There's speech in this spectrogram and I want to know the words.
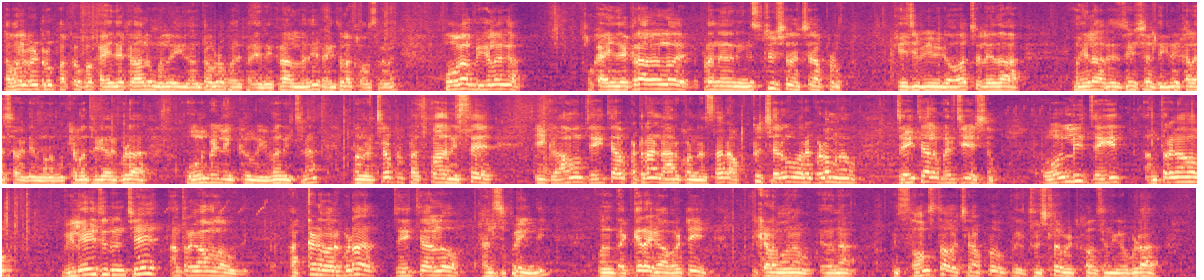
డబుల్ బెడ్రూమ్ పక్కకు ఒక ఐదు ఎకరాలు మళ్ళీ ఇదంతా కూడా పది పదిహేను ఎకరాలు ఉన్నది రైతులకు అవసరమే. పోగా మిగిలంగా ఒక ఐదు ఎకరాలలో ఎప్పుడైనా ఇన్స్టిట్యూషన్ వచ్చినప్పుడు కేజీబీవీ కావచ్చు లేదా మహిళా రెసిడెన్షియల్ డిగ్రీ కళాశాల మన ముఖ్యమంత్రి గారు కూడా ఓన్ బిల్డింగ్ ఇవ్వని ఇచ్చిన. మనం వచ్చినప్పుడు ప్రతిపాదన ఇస్తే ఈ గ్రామం జగిత్యాల పట్టణాన్ని ఆనుకున్నాం సార్. అప్ టు చెరువు వరకు కూడా మనం జగిత్యాల మెర్జీ చేసినాం. ఓన్లీ జగిత్ అంతర్గామ విలేజ్ నుంచే అంతర్గామలో ఉంది. అక్కడి వరకు కూడా జైత్యాల్లో కలిసిపోయింది. మన దగ్గర కాబట్టి ఇక్కడ మనం ఏదైనా మీ సంస్థ వచ్చినప్పుడు మీరు దృష్టిలో పెట్టుకోవాల్సిందిగా కూడా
